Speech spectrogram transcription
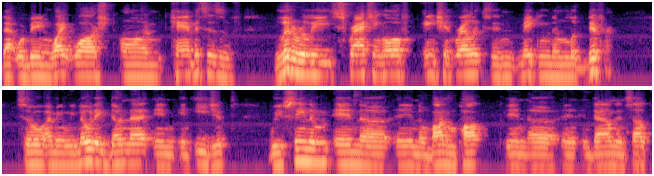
that were being whitewashed on canvases of literally scratching off ancient relics and making them look different. So I mean, we know they've done that in in Egypt. We've seen them in uh, in Bonampak in, uh, in, in down in South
